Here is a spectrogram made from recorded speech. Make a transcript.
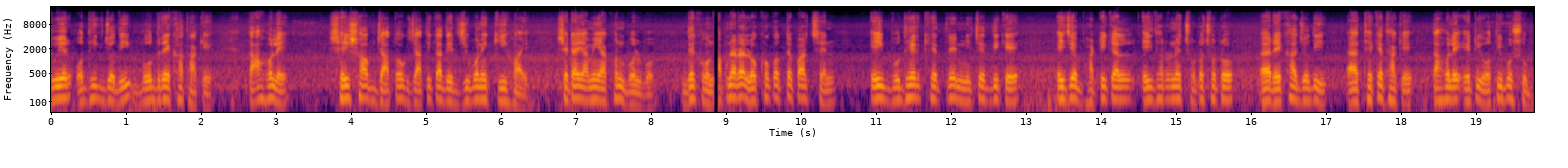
দুয়ের অধিক যদি বুধ রেখা থাকে তাহলে সেই সব জাতক জাতিকাদের জীবনে কি হয়, সেটাই আমি এখন বলব। দেখুন, আপনারা লক্ষ্য করতে পারছেন, এই বুধের ক্ষেত্রের নিচের দিকে এই যে ভার্টিক্যাল এই ধরনের ছোট ছোট রেখা যদি থেকে থাকে, তাহলে এটি অতীব শুভ।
